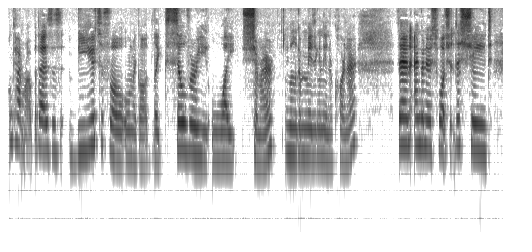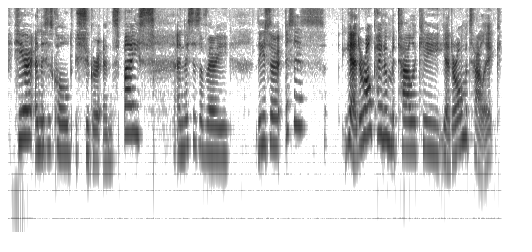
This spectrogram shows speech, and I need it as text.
on camera, but that is this beautiful, oh my god, like silvery white shimmer. Going to look amazing in the inner corner. Then I'm to swatch this shade here, and this is called Sugar and Spice. And this is a very, these are, this is, yeah, they're all kind of metallic yeah, they're all metallic.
